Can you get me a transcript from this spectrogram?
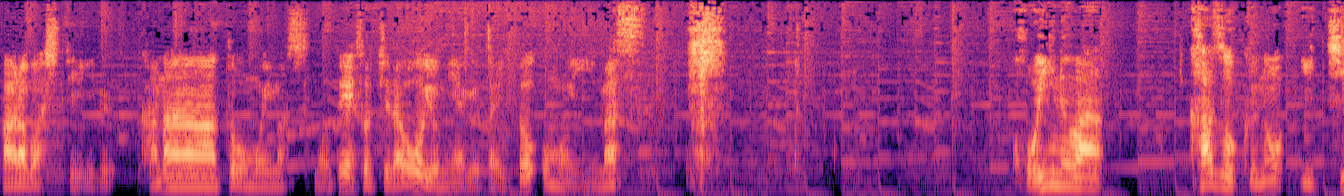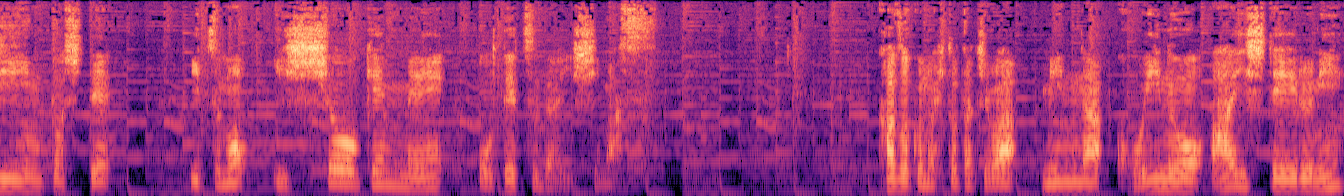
表しているかなと思いますので、そちらを読み上げたいと思います。子犬は家族の一員として、いつも一生懸命お手伝いします。家族の人たちはみんな子犬を愛しているに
